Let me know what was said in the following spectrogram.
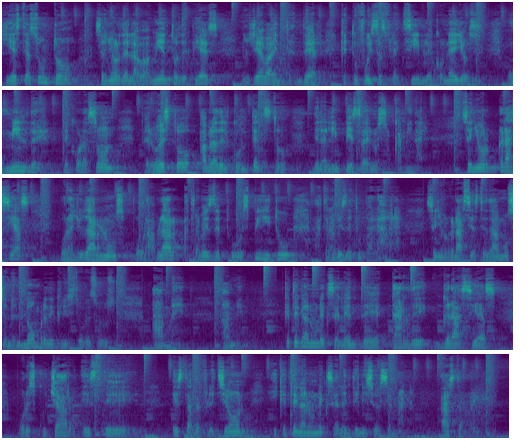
Y este asunto, Señor, del lavamiento de pies, nos lleva a entender que tú fuiste flexible con ellos, humilde de corazón, pero esto habla del contexto de la limpieza de nuestro caminar. Señor, gracias por ayudarnos, por hablar a través de tu espíritu, a través de tu palabra. Señor, gracias te damos en el nombre de Cristo Jesús. Amén. Amén. Que tengan una excelente tarde. Gracias por escuchar este, esta reflexión y que tengan un excelente inicio de semana. Hasta luego.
